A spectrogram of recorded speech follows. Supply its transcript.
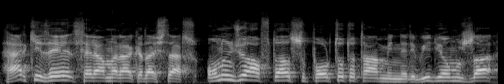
Herkese selamlar arkadaşlar. 10. hafta Spor Toto tahminleri videomuzda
